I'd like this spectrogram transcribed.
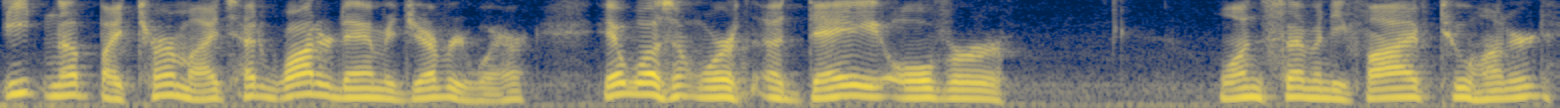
eaten up by termites, had water damage everywhere. It wasn't worth a day over 175, 200.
